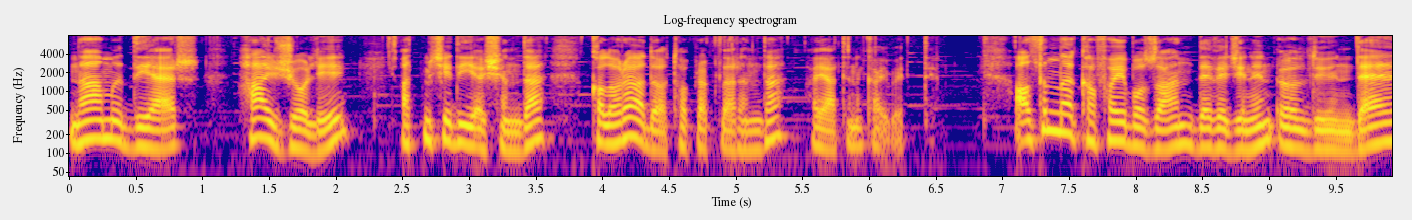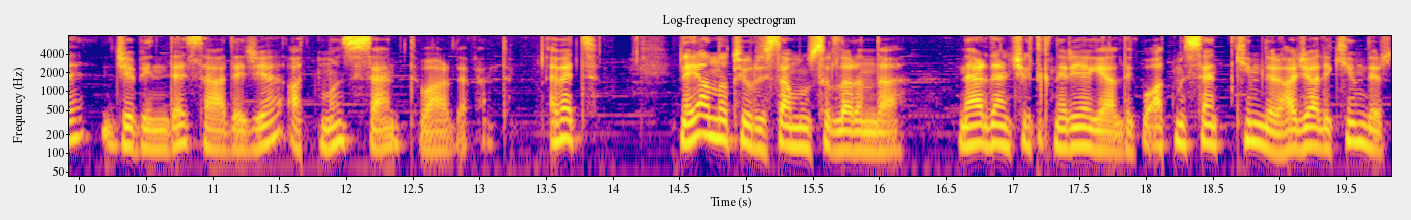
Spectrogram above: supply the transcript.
namı diğer Hay Jolie 67 yaşında Colorado topraklarında hayatını kaybetti. Altınla kafayı bozan devecinin öldüğünde cebinde sadece 60 sent vardı efendim. Evet, neyi anlatıyoruz İstanbul sırlarında? Nereden çıktık, nereye geldik? Bu 60 sent kimdir? Hacı Ali kimdir?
